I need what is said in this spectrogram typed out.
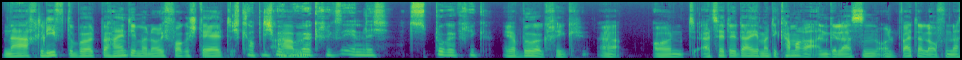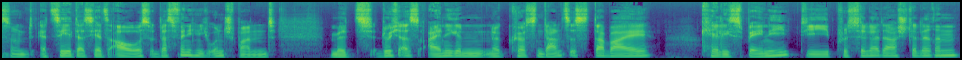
nach Leave the World Behind, den wir neulich vorgestellt, Ich glaube nicht mal Haben- Bürgerkriegsähnlich. Das ist Bürgerkrieg. ja, Bürgerkrieg. Ja. Und als hätte da jemand die Kamera angelassen und weiterlaufen lassen und erzählt das jetzt aus. Und das finde ich nicht unspannend. Mit durchaus einigen, ne, Kirsten Dunst ist dabei, Kaylee Spaney, die Priscilla-Darstellerin.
